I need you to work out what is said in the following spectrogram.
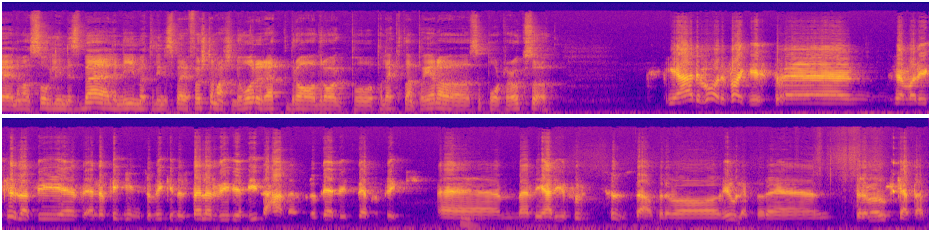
eh, när man såg Lindesberg, eller ni mötte Lindesberg i första matchen, då var det rätt bra drag på, på läktaren på era supportrar också. Ja, det var det faktiskt. Eh, sen var det ju kul att vi eh, ändå fick in så mycket. Nu spelade vi i den lilla hallen, så då blev det lite bättre tryck. Eh, men vi hade ju fullt hus där, så det var roligt. Så det, så det var uppskattat.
